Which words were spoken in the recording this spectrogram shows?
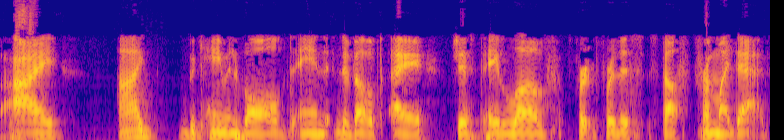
I, I became involved and developed a just a love for for this stuff from my dad.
